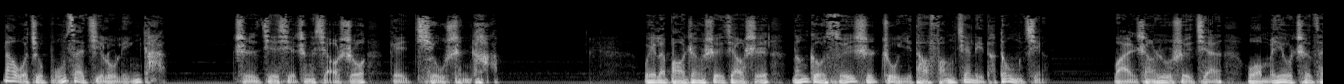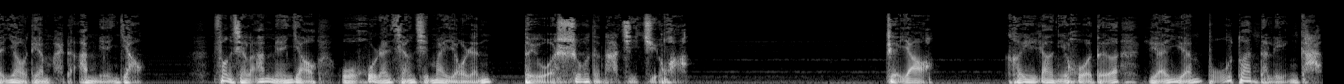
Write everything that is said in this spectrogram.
那我就不再记录灵感，直接写成小说给秋生看。为了保证睡觉时能够随时注意到房间里的动静，晚上入睡前我没有吃在药店买的安眠药。放下了安眠药，我忽然想起卖药人对我说的那几句话：“这药可以让你获得源源不断的灵感，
